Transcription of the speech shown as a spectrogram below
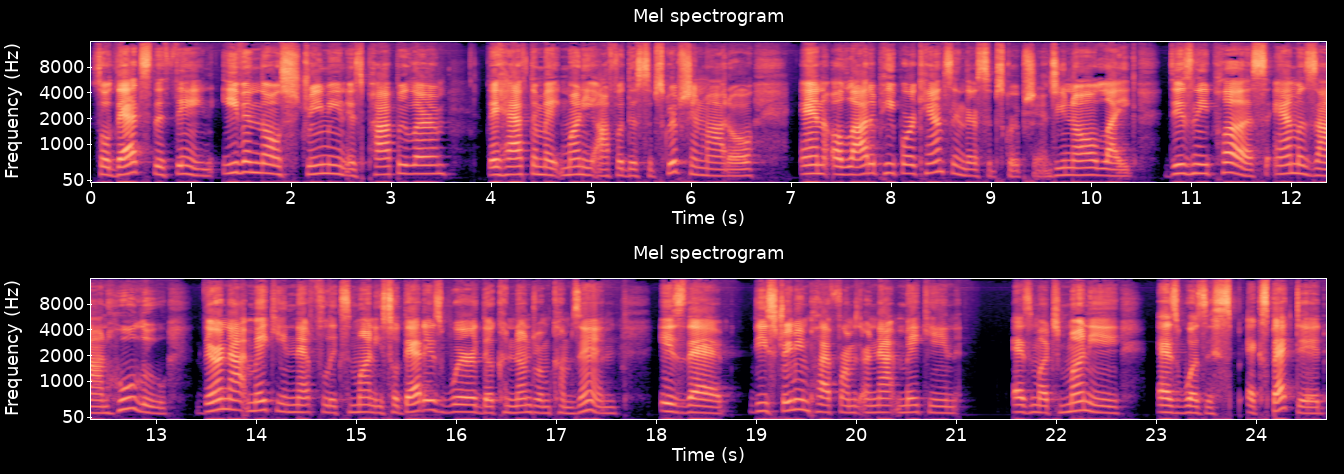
So that's the thing. Even though streaming is popular, they have to make money off of the subscription model. And a lot of people are canceling their subscriptions, you know, like Disney Plus, Amazon, Hulu. They're not making Netflix money. So that is where the conundrum comes in is that these streaming platforms are not making as much money as was expected,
